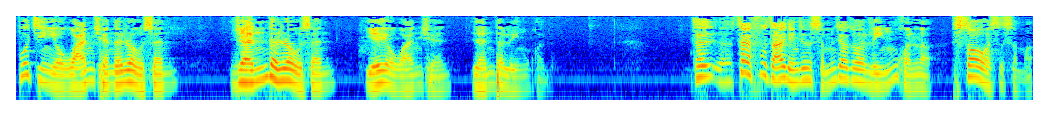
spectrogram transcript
不仅有完全的肉身，人的肉身也有完全人的灵魂。这再复杂一点，就是什么叫做灵魂了？Soul 是什么？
